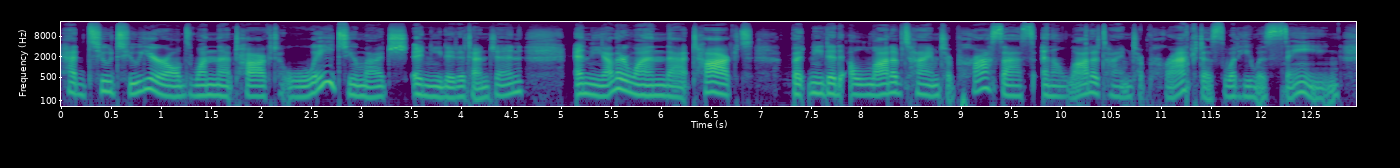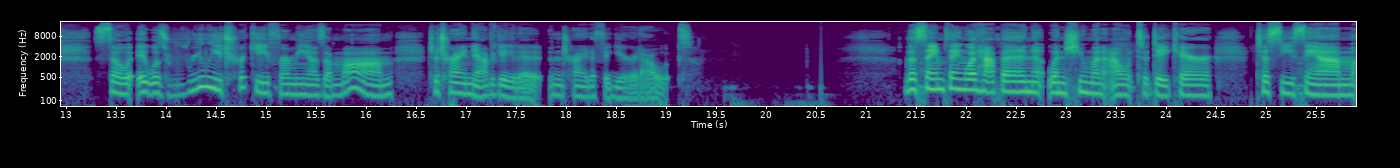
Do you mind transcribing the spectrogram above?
had two two year olds, one that talked way too much and needed attention, and the other one that talked but needed a lot of time to process and a lot of time to practice what he was saying. So it was really tricky for me as a mom to try and navigate it and try to figure it out. The same thing would happen when she went out to daycare to see Sam,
